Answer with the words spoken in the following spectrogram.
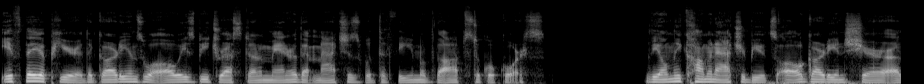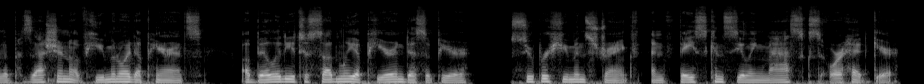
If they appear, the guardians will always be dressed in a manner that matches with the theme of the obstacle course. The only common attributes all guardians share are the possession of humanoid appearance, ability to suddenly appear and disappear, superhuman strength, and face concealing masks or headgear.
